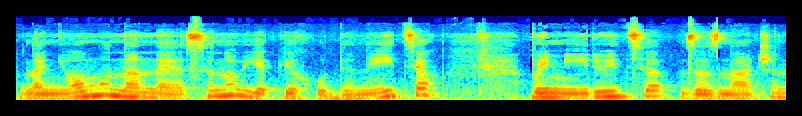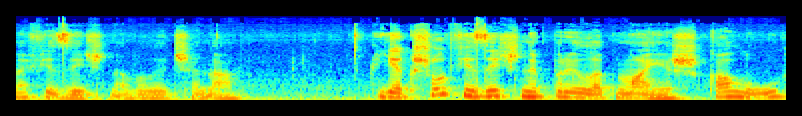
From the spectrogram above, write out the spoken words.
на ньому нанесено, в яких одиницях вимірюється зазначена фізична величина. Якщо фізичний прилад має шкалу,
